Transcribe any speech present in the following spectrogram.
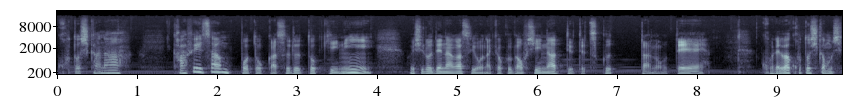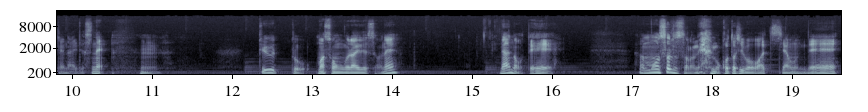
今年かな。カフェ散歩とかするときに、後ろで流すような曲が欲しいなって言って作ったので、これは今年かもしれないですね。うん。っていうと、まあ、そんぐらいですよね。なので、もうそろそろね、もう今年も終わっちゃうんで、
